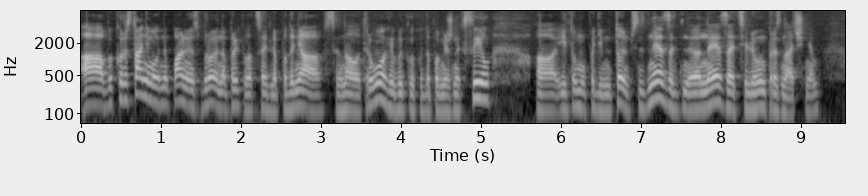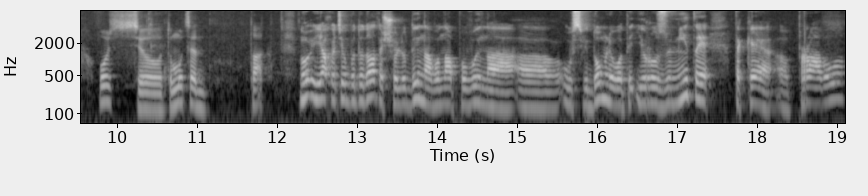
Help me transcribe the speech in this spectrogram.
А використання вогнепальної зброї, наприклад, це для подання сигналу тривоги, виклику допоміжних сил е, і тому подібне. Тобто не за, не за цільовим призначенням. Ось е, тому це так. Ну і я хотів би додати, що людина вона повинна е, усвідомлювати і розуміти таке е, правило,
